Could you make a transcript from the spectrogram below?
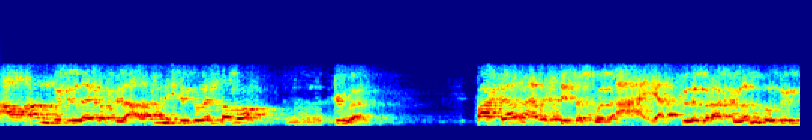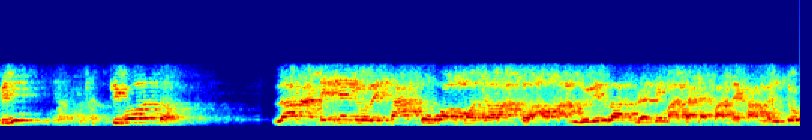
Alhamdulillahirabbil alamin ditulis nopo? Dua. Padahal harus disebut ayat, belum ra gelem kudu di diwaca. Lah nek dekne nulis satu wong maca langsung alhamdulillah berarti macane Fatihah mencu.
